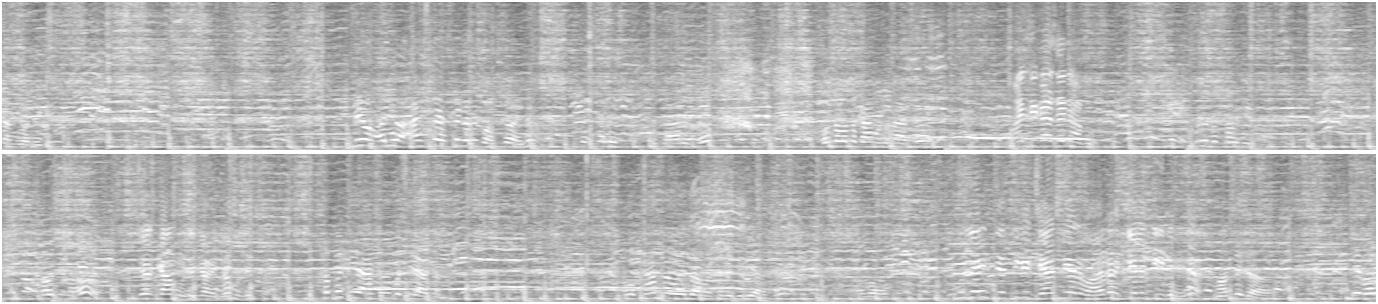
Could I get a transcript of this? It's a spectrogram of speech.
काम गर्ने कि। त्यो अलि आस्ते आस्ते गरेर भन्छ होइन। त्यसकाले गाह्रो छ। बल्ल बल्ल काम हुनु छ। मान्छे कहाँ छैन अब? साउदीमा। साउदीमा हो? त्यो काम हुँदैछ काम अहिले हुँदैछ। सबै त्यही आशामा बसिरहेको छन् अब काम नभए त अब सबै दिइहाल्छ अब उसले त्यत्तिकै ज्यान दिएर भएन केले दिने होइन। त्यही त। त्यही भएर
